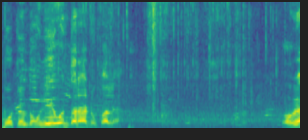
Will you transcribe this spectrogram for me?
બોટલ તો હું લઈ આવ્યો ને તારા હાટુ કાલે. હવે?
